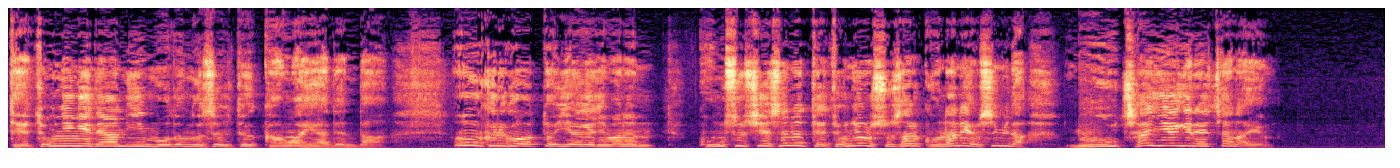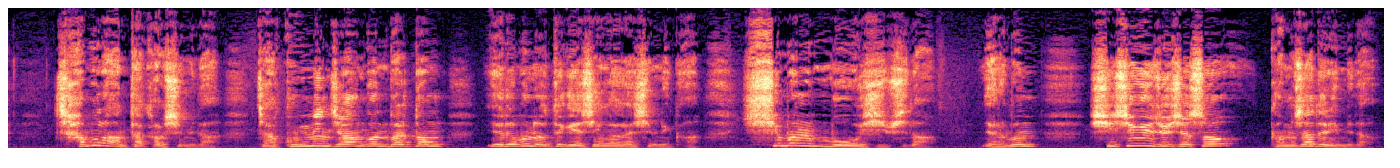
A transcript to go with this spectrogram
대통령에 대한 이 모든 것을 더 강화해야 된다. 어, 그리고 또 이야기하지만은 공수처에서는 대통령을 수사할 권한이 없습니다. 누차 이야기를 했잖아요. 참으로 안타깝습니다. 자, 국민 저항권 발동 여러분 어떻게 생각하십니까? 힘을 모으십시다. 여러분 시청해 주셔서 감사드립니다.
